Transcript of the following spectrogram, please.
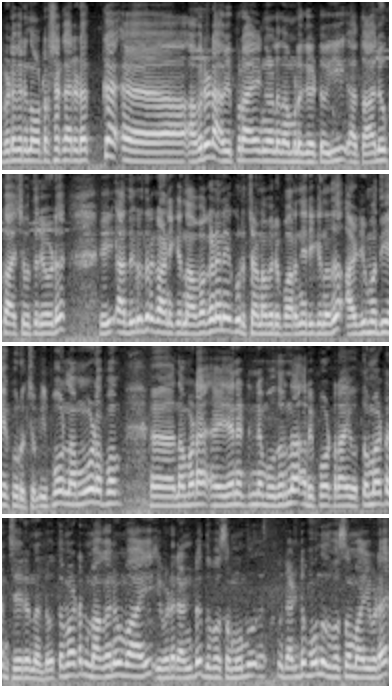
ഇവിടെ വരുന്ന ഓട്ടോറിക്ഷക്കാരുടെ ഒക്കെ അവരുടെ അഭിപ്രായങ്ങൾ നമ്മൾ കേട്ടു. ഈ താലൂക്ക് ആശുപത്രിയോട് ഈ അധികൃതർ കാണിക്കുന്ന അവഗണനയെക്കുറിച്ചാണ് അവർ പറഞ്ഞിരിക്കുന്നത്. അഴിമതിയെക്കുറിച്ചും. ഇപ്പോൾ നമ്മോടൊപ്പം നമ്മുടെ ഏജനറ്റിന്റെ മുതിർന്ന റിപ്പോർട്ടറായി ഉത്തമേട്ടൻ ചേരുന്നുണ്ട്. ഉത്തമേട്ടൻ മകനുമായി ഇവിടെ രണ്ട് ദിവസം മൂന്ന് രണ്ട് മൂന്ന് ദിവസമായി ഇവിടെ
